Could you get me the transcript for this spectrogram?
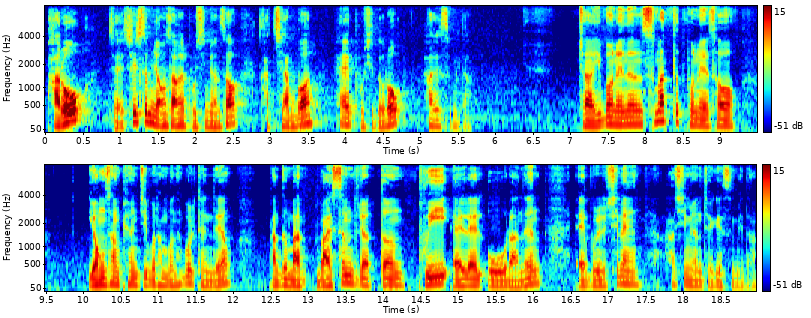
바로 제 실습 영상을 보시면서 같이 한번 해 보시도록 하겠습니다. 자, 이번에는 스마트폰에서 영상 편집을 한번 해볼 텐데요. 방금 마, 말씀드렸던 VLLO라는 앱을 실행하시면 되겠습니다.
